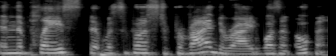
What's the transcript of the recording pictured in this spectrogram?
And the place that was supposed to provide the ride wasn't open.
